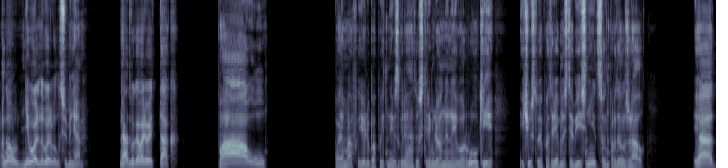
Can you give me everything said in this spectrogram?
Оно невольно вырвалось у меня. Надо выговаривать так. «Пау!» Поймав ее любопытный взгляд, устремленный на его руки, — и, чувствуя потребность объясниться, он продолжал. «Я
